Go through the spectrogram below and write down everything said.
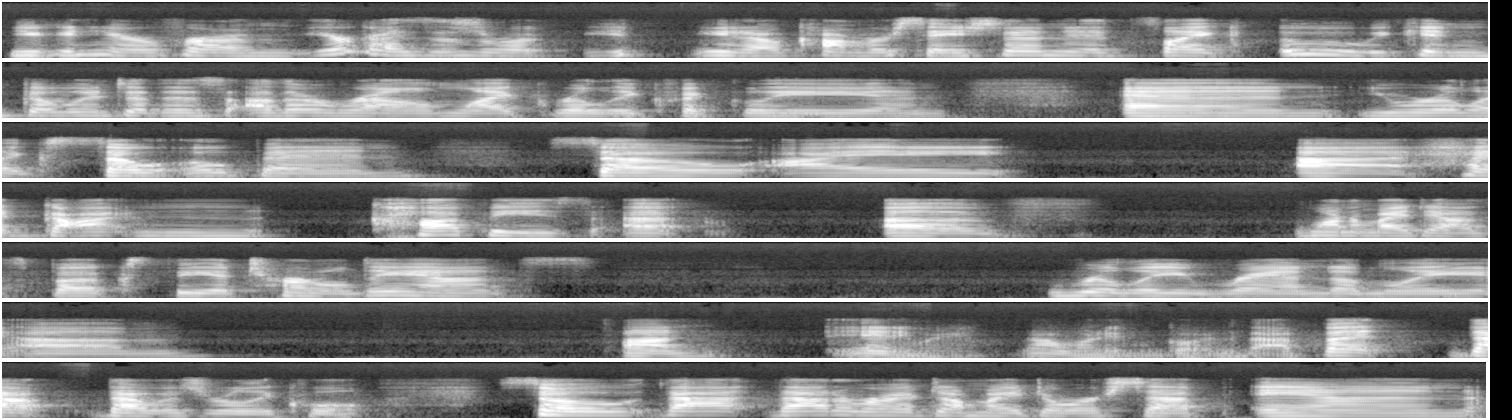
you can hear from your guys' you know conversation, it's like, ooh, we can go into this other realm like really quickly, and and you were like so open. So I uh, had gotten copies of, of one of my dad's books, The Eternal Dance, really randomly um, on anyway, I won't even go into that, but that that was really cool. So that that arrived on my doorstep, and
